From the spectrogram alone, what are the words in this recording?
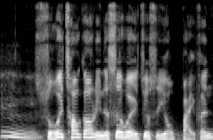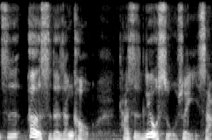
嗯，所谓超高龄的社会，就是有百分之二十的人口，他是六十五岁以上。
